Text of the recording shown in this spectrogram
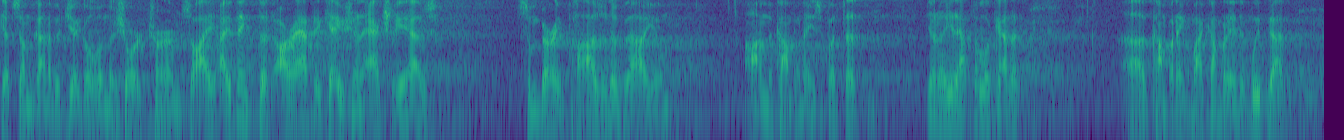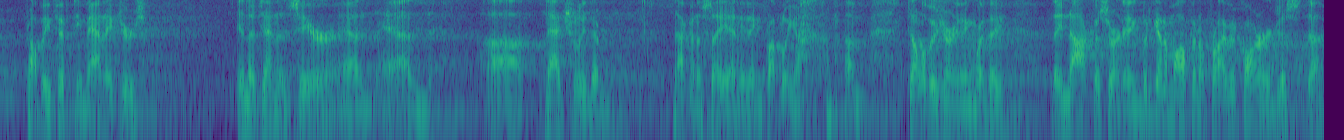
get some kind of a jiggle in the short term. So I, I think that our abdication actually has some very positive value on the companies, but that you know you'd have to look at it uh, company by company. That we've got probably 50 managers in attendance here, and and uh, naturally they're not going to say anything publicly on television or anything where they they knock us or anything, but get them off in a private corner and just uh,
